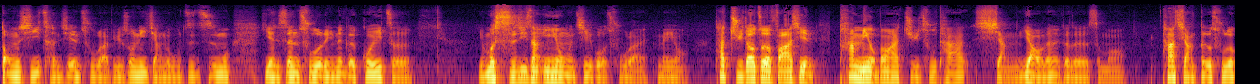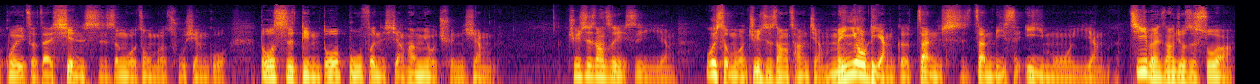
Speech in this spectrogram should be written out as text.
东西呈现出来？比如说你讲的无知之幕衍生出了你那个规则，有没有实际上应用的结果出来？没有。他举到最后发现，他没有办法举出他想要的那个的什么，他想得出的规则，在现实生活中有没有出现过？都是顶多部分项，他没有全项的。军事上这也是一样。为什么军事上常讲没有两个战史战力是一模一样的？基本上就是说啊，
